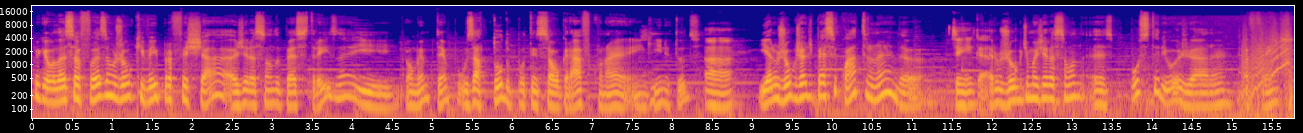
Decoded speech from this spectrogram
Porque o Last of Us é um jogo que veio pra fechar a geração do PS3, né? E ao mesmo tempo usar todo o potencial gráfico, né? Engine e tudo. Aham. E era um jogo já de PS4, né? Da- Sim, cara. Era um jogo de uma geração é, posterior já, né? À frente.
